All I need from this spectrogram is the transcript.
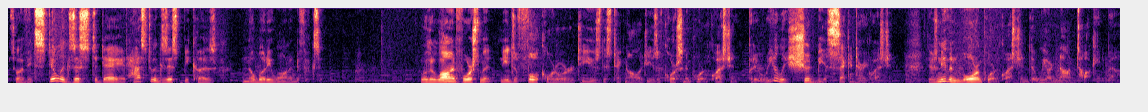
So if it still exists today, it has to exist because nobody wanted to fix it. Whether law enforcement needs a full court order to use this technology is of course an important question, but it really should be a secondary question. There's an even more important question that we are not talking about,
